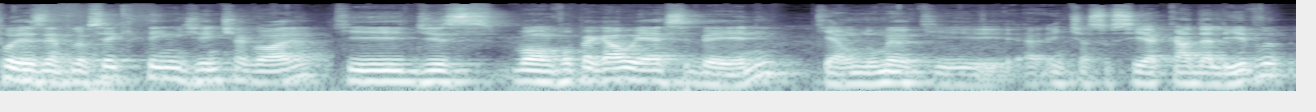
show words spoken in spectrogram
Por exemplo, eu sei que tem gente agora que diz: bom, vou pegar o ISBN, que é um número que a gente associa a cada livro,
